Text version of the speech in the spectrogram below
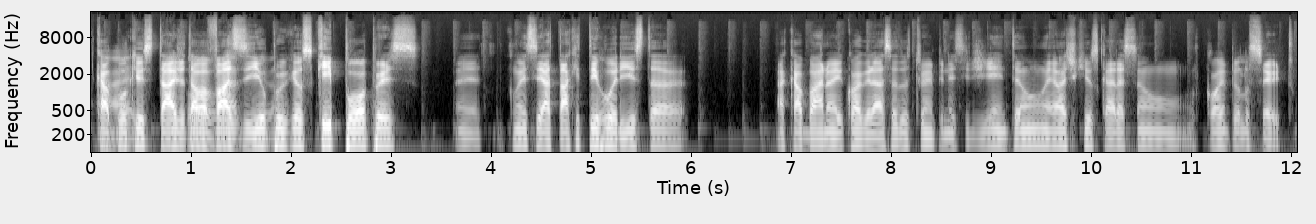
acabou Ah, que o estádio estava vazio vazio. porque os K-popers é, com esse ataque terrorista acabaram aí com a graça do Trump nesse dia. Então eu acho que os caras são correm pelo certo.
